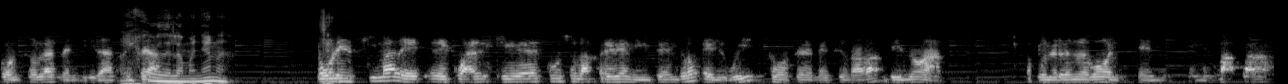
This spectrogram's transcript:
consolas vendidas. Ay, hijo de la mañana. Por encima de, cualquier consola previa a Nintendo, el Wii, como se mencionaba, vino a, poner de nuevo en, el mapa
